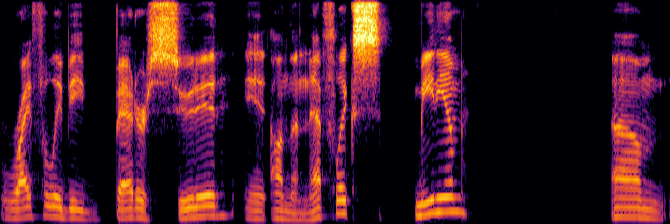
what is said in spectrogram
rightfully be better suited in, on the netflix medium. Um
